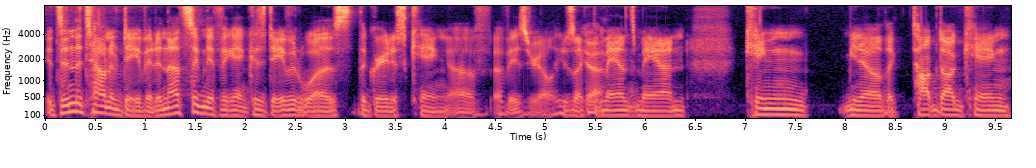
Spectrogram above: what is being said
it's in the town of David, and that's significant because David was the greatest king of of Israel. He was like Yeah. the man's man, king. You know, like top dog king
